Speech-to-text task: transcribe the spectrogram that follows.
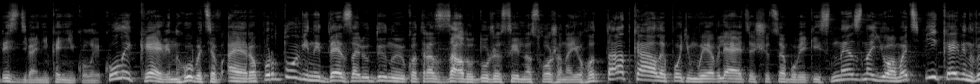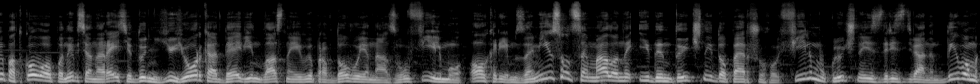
різдвяні канікули. Коли Кевін губиться в аеропорту, він іде за людиною, котра ззаду дуже сильно схожа на його татка, але потім виявляється, що це був якийсь незнайомець, і Кевін випадково опинився на рейсі до Нью-Йорка, де він власне і виправдовує назву фільму. Окрім замісу, це мало не ідентичний до першого фільму, включно із різдвяним дивом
